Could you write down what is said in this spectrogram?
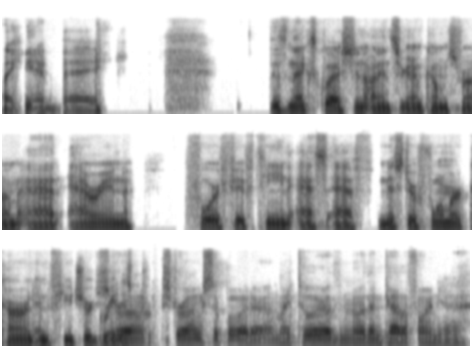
like the end of the. This next question on Instagram comes from at Aaron 415SF, Mr. Former, current, and future greatest. Strong, strong supporter on my tour of Northern California.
